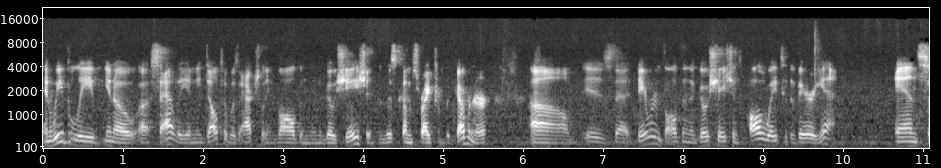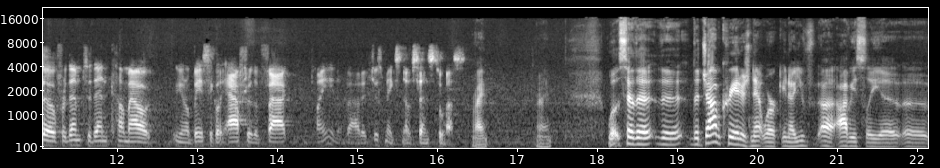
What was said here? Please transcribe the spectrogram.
and we believe, you know, uh, sadly, I mean, Delta was actually involved in the negotiations, and this comes right from the governor um, is that they were involved in negotiations all the way to the very end. And so for them to then come out, you know, basically after the fact complaining about it just makes no sense to us. Right, right. Well, so the, the, the Job Creators Network, you know, you've uh, obviously uh, uh,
